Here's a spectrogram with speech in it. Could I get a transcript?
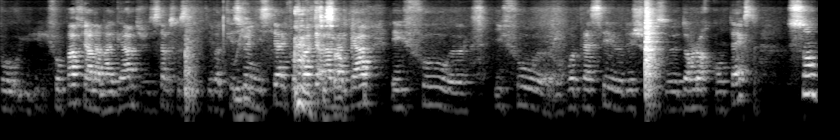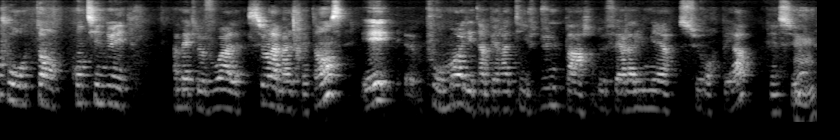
Il ne faut pas faire l'amalgame, je dis ça parce que c'était votre question initiale, il ne faut pas faire l'amalgame et il faut, il faut replacer les choses dans leur contexte sans pour autant continuer à mettre le voile sur la maltraitance. Et euh, pour moi, il est impératif, d'une part, de faire la lumière sur Orpea, bien sûr, mhm.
